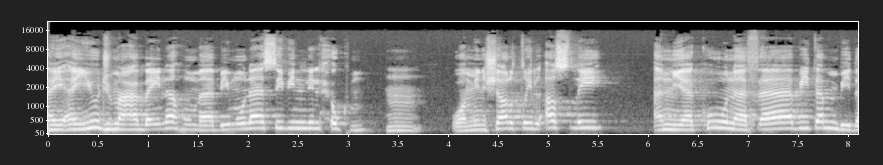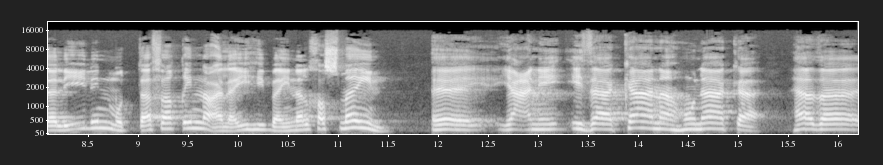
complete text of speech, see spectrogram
أي أن يجمع بينهما بمناسب للحكم. ومن شرط الأصل أن يكون ثابتا بدليل متفق عليه بين الخصمين. يعني إذا كان هناك هذا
